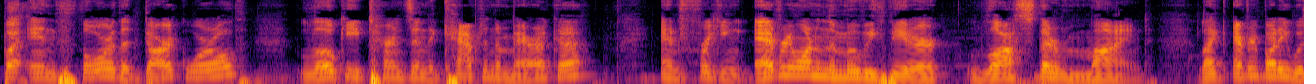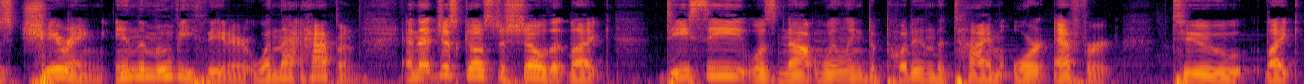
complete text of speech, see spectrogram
But in Thor: The Dark World, Loki turns into Captain America and freaking everyone in the movie theater lost their mind. Like everybody was cheering in the movie theater when that happened. And that just goes to show that like DC was not willing to put in the time or effort to like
